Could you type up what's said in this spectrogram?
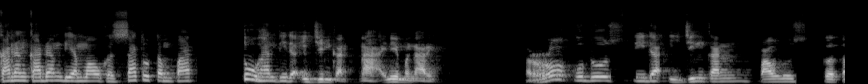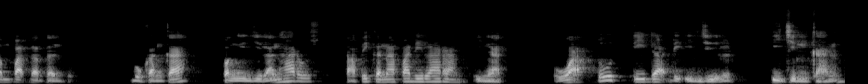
Kadang-kadang dia mau ke satu tempat, Tuhan tidak izinkan. Nah, ini menarik. Roh Kudus tidak izinkan Paulus ke tempat tertentu. Bukankah penginjilan harus? Tapi kenapa dilarang? Ingat, waktu tidak diinjil, izinkan,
